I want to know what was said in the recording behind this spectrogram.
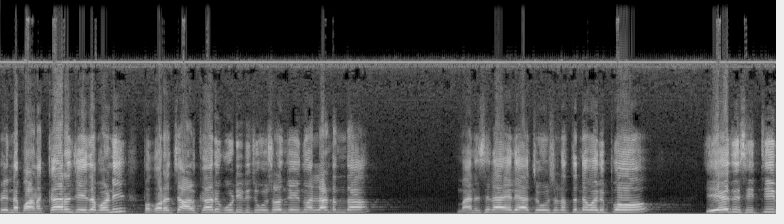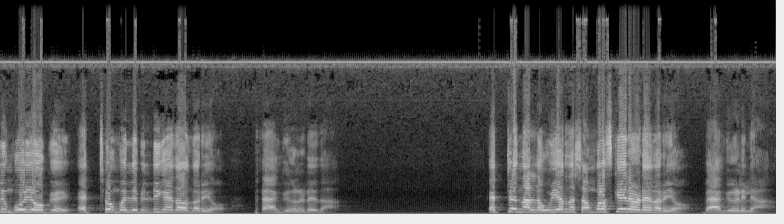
പിന്നെ പണക്കാരൻ ചെയ്ത പണി ഇപ്പോൾ കുറച്ച് ആൾക്കാർ കൂട്ടിയിട്ട് ചൂഷണം ചെയ്യുന്നു. അല്ലാണ്ട് എന്താ? മനസ്സിലായാലേ ആ ചൂഷണത്തിന്റെ വലിപ്പോ? ഏത് സിറ്റിയിലും പോയി നോക്ക്. ഏറ്റവും വലിയ ബിൽഡിംഗ് ഏതാണെന്നറിയോ? ബാങ്കുകളുടേതാ. ഏറ്റവും നല്ല ഉയർന്ന ശമ്പള സ്കെയിൽ എവിടെയെന്നറിയോ ബാങ്കുകളിലാ.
